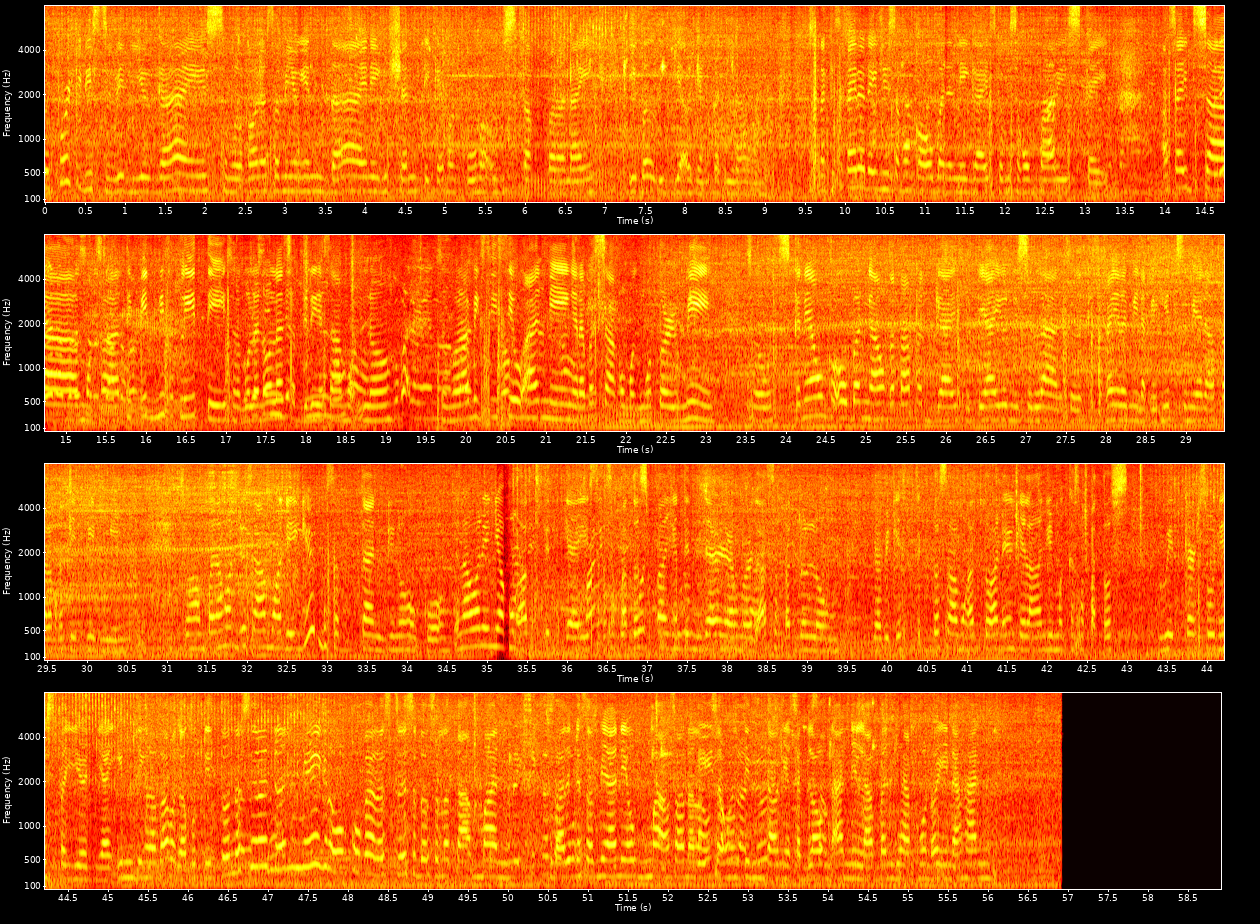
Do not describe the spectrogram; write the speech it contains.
For today's video guys, sumula ko na sa yung inday, negosyante kay magkuha og stock para na ibaligya og yung kadlaw. So nagkisakay na dahil sa akong kauban na ni guys, kami sa akong Paris kay aside sa makatipid mi sa plite, so nagulan-ulan sa diri sa amo no. So maraming sisiw ani nga nabasa ako magmotor mi. So kani akong kauban nga akong katapad guys, nagtiayon ni sila. So kasakay ra mi nakahit sa mi na para makatipid mi. So ang panahon din sa amo di gyud masabtan Ginoo ko. Tanawan ninyo akong outfit guys, kasapatos pa yung tinder ang murag sa padlulong. Grabe kay stricto sa among adtuan ayun kailangan gyud magkasapatos with carsones pa yun. Yan, ending na ba? Mag-abot dito na sila dan me. Ginawa ko ka. Stress daw sa nataman. Subalit ka sa miya ni Ugma. Sa na lang sa akong tindaw niya. Kadlaw na nila. Bandihapon o inahan.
